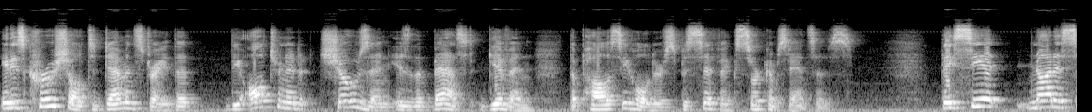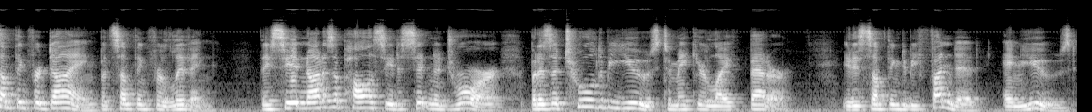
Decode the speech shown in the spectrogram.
It is crucial to demonstrate that the alternate chosen is the best given the policyholder's specific circumstances. They see it not as something for dying, but something for living. They see it not as a policy to sit in a drawer, but as a tool to be used to make your life better. It is something to be funded and used,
